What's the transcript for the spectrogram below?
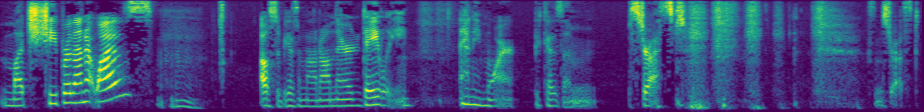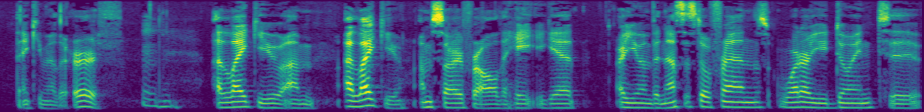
much cheaper than it was. Also, because I'm not on there daily anymore because I'm stressed. Because I'm stressed. Thank you, Mother Earth. I like you. I'm. I like you. I'm sorry for all the hate you get. Are you and Vanessa still friends? What are you doing to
